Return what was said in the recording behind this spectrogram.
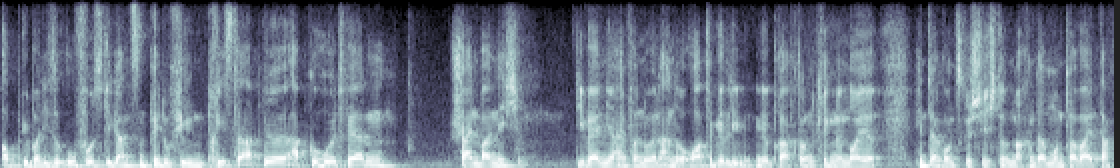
ob über diese UFOs die ganzen pädophilen Priester abge abgeholt werden. Scheinbar nicht. Die werden ja einfach nur in andere Orte ge gebracht und kriegen eine neue Hintergrundgeschichte und machen da munter weiter.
